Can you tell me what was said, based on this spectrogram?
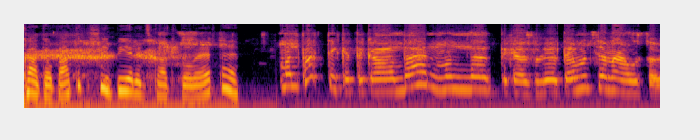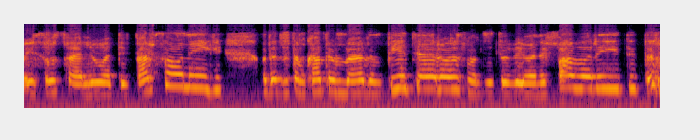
Kā tev patika šī pieredze, kā tu to vērtē? Man patika, tā kā bērni, man kā, esmu ļoti emocionāli, to visu uztvēru ļoti personīgi. Un tad es tam katram bērnam pieķēros, man tas bija mani favorīti, tas,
